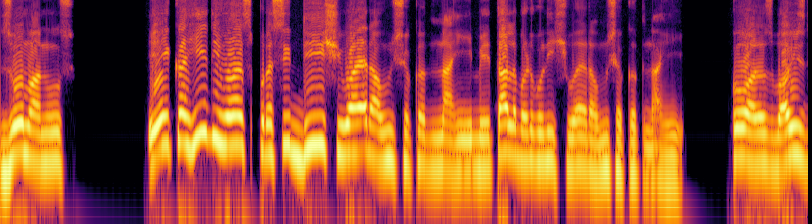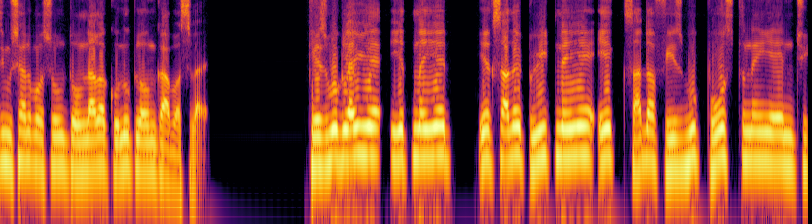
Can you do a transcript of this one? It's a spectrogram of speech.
जो माणूस एकही दिवस प्रसिद्धी शिवाय राहू शकत नाही बेताल बडबडी शिवाय राहू शकत नाही. तो आज बावीस दिवसांपासून तोंडाला कुलूप लावून का बसलाय? फेसबुक लाईव्ह येत नाहीये एक साधं ट्विट नाहीये एक साधा फेसबुक पोस्ट नाहीये यांची.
